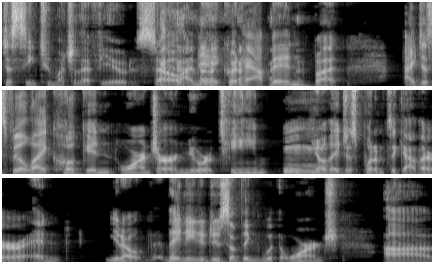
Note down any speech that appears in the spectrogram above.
just seen too much of that feud. So, I mean, it could happen, but I just feel like Hook and Orange are a newer team. Mhm. You know, they just put them together and, you know, they need to do something with Orange. Uh,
